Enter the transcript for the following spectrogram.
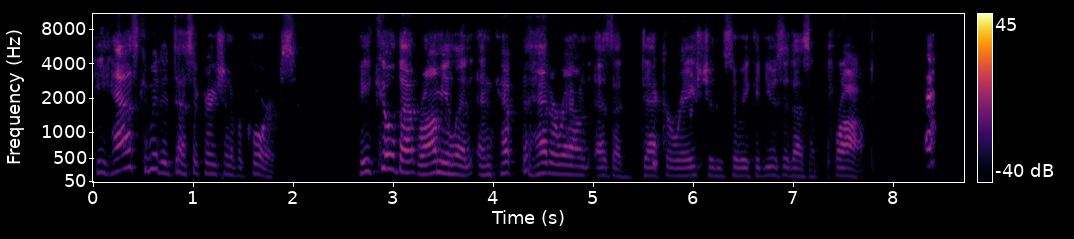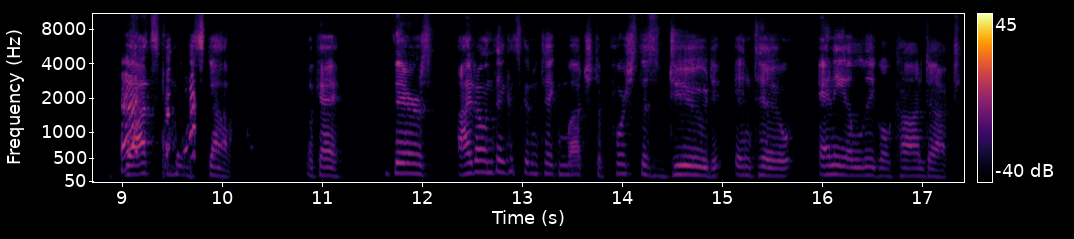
he has committed desecration of a corpse. He killed that Romulan and kept the head around as a decoration so he could use it as a prop. That's messed up. Okay. There's I don't think it's going to take much to push this dude into any illegal conduct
